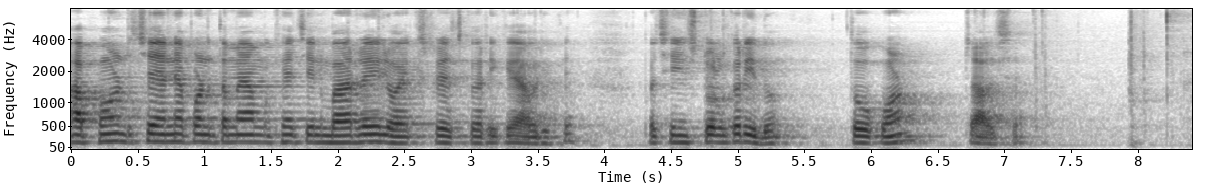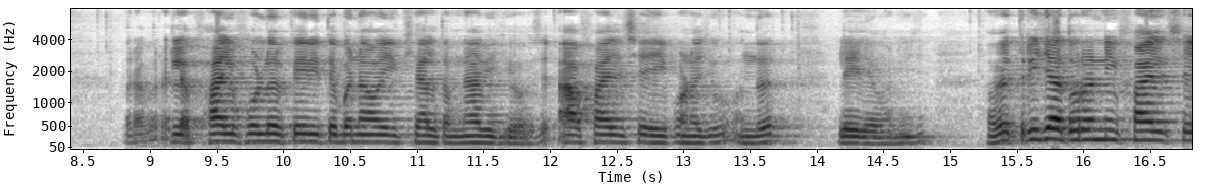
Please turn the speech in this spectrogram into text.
આ ફોન્ટ છે એને પણ તમે આમ ખેંચીને બહાર લઈ લો એક્સપ્રેસ કરી કે આવી રીતે. પછી ઇન્સ્ટોલ કરી દો, તો પણ ચાલશે. બરાબર? એટલે ફાઇલ ફોલ્ડર કઈ રીતે બનાવવા એ ખ્યાલ તમને આવી ગયો હશે. આ ફાઇલ છે એ પણ હજુ અંદર લઈ લેવાની છે. હવે ત્રીજા ધોરણની ફાઇલ છે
